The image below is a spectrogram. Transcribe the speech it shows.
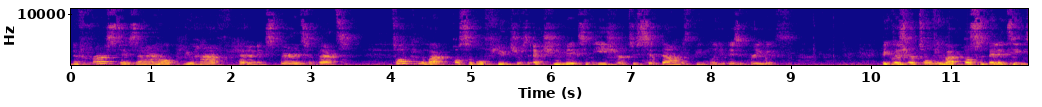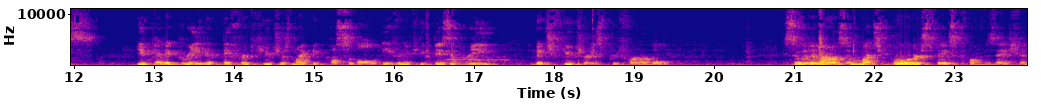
The first is, and I hope you have had an experience of that, talking about possible futures actually makes it easier to sit down with people you disagree with. Because you're talking about possibilities. You can agree that different futures might be possible, even if you disagree which future is preferable. So it allows a much broader space of conversation.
